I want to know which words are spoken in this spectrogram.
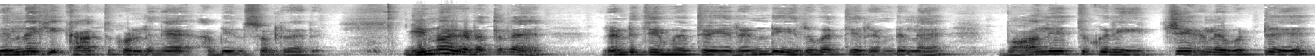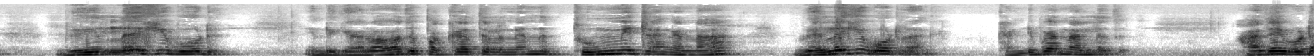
விலகி காத்து கொள்ளுங்க அப்படின்னு சொல்கிறாரு இன்னொரு இடத்துல ரெண்டு தீமத்தி ரெண்டு இருபத்தி ரெண்டில் பாலியத்துக்குரிய இச்சைகளை விட்டு விலகி ஓடு. இன்றைக்கு யாராவது பக்கத்தில் நின்று தும்மிட்டாங்கன்னா விலகி ஓடுறாங்க. கண்டிப்பாக நல்லது. அதை விட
